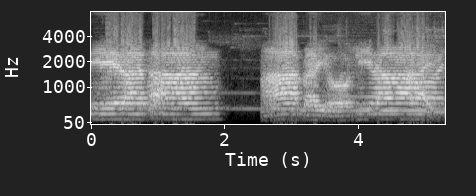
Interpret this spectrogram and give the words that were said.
นิรทังหาประโยชน์ที่ได้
